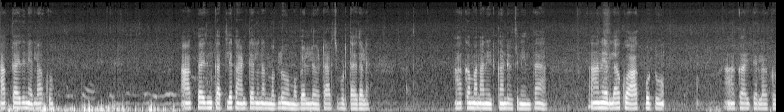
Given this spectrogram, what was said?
ಹಾಕ್ತಾಯಿದ್ದೀನಿ ಎಲ್ಲಕ್ಕೂ. ಹಾಕ್ತಾಯಿದ್ದೀನಿ ಕತ್ತಲೆ ಕಾಣ್ತಾ ಇಲ್ಲ. ನನ್ನ ಮಗಳು ಮೊಬೈಲ್ ಟಾರ್ಚ್ ಬಿಡ್ತಾ ಇದ್ದಾಳೆ. ಹಾಕಮ್ಮ, ನಾನು ಇಟ್ಕೊಂಡಿರ್ತೀನಿ ಅಂತ. ನಾನು ಎಲ್ಲಕ್ಕೂ ಹಾಕ್ಬಿಟ್ಟು ಹಾಕಾಯ್ತು ಎಲ್ಲಕ್ಕೂ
